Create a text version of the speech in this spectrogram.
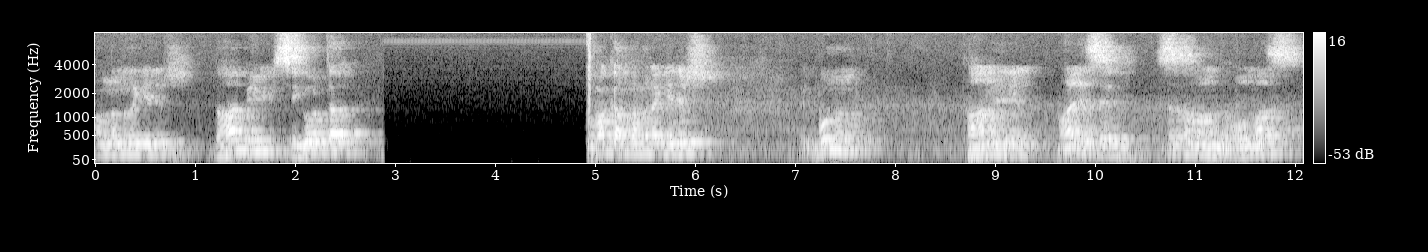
anlamına gelir. Daha büyük sigorta sokmak anlamına gelir. Bunun tamiri maalesef kısa zamanda olmaz.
